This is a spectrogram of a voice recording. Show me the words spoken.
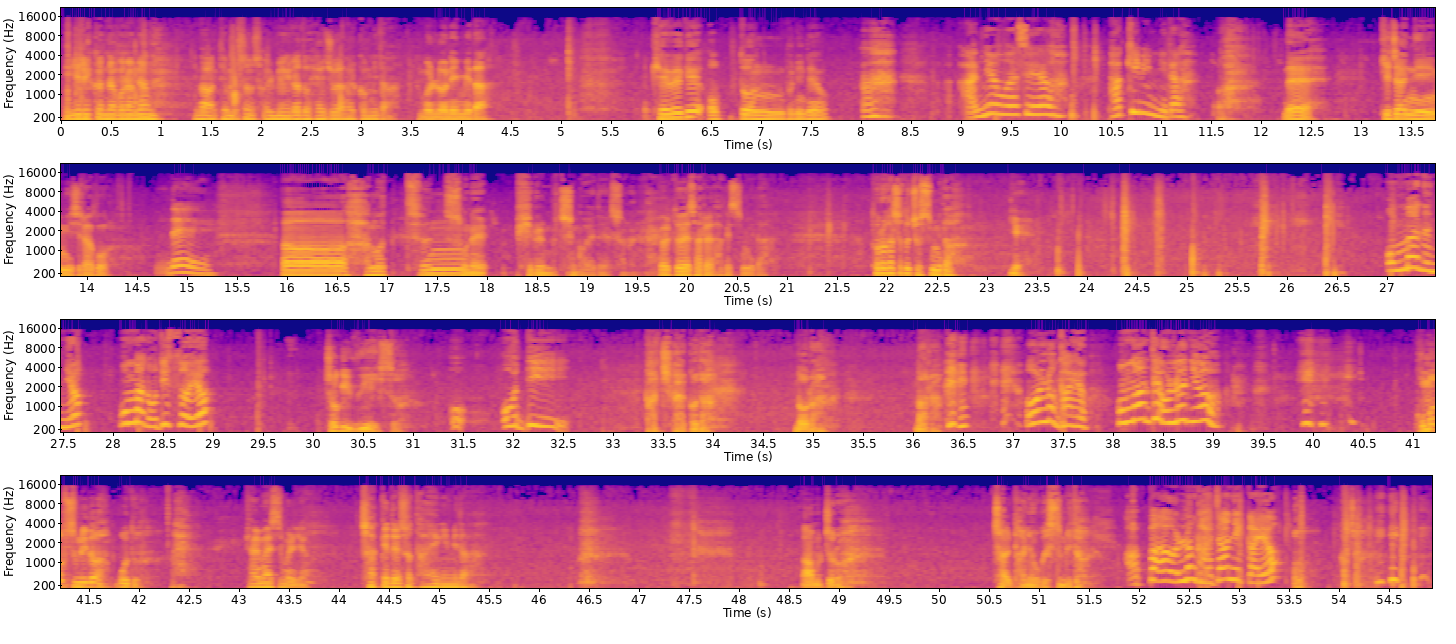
일이 끝나고 나면 나한테 무슨 설명이라도 해줘야 할 겁니다. 물론입니다. 계획에 없던 분이네요. 아, 안녕하세요. 박힘입니다. 아, 네, 기자님이시라고? 네. 어, 아무튼. 손에 피를 묻힌 거에 대해서는. 별도 회사를 하겠습니다. 돌아가셔도 좋습니다. 예. 엄마는요? 엄마는 어딨어요? 저기 위에 있어. 어, 어디? 같이 갈 거다. 너랑, 나랑. 얼른 가요. 엄마한테 얼른요. 고맙습니다, 모두. 별 말씀을요. 찾게 돼서 다행입니다. 아무쪼록 잘 다녀오겠습니다. 아빠 얼른 가자니까요. 어, 가자.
